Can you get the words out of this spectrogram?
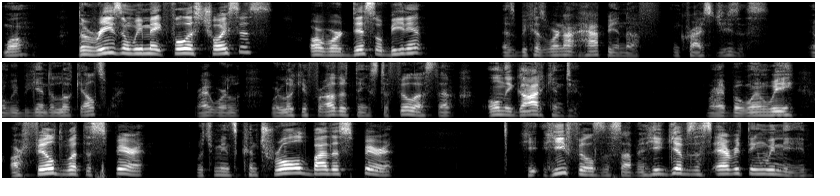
well, the reason we make foolish choices or we're disobedient is because we're not happy enough in Christ Jesus. And we begin to look elsewhere. Right? We're, we're looking for other things to fill us that only God can do. Right? But when we are filled with the Spirit, which means controlled by the Spirit, he, he fills us up and He gives us everything we need,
